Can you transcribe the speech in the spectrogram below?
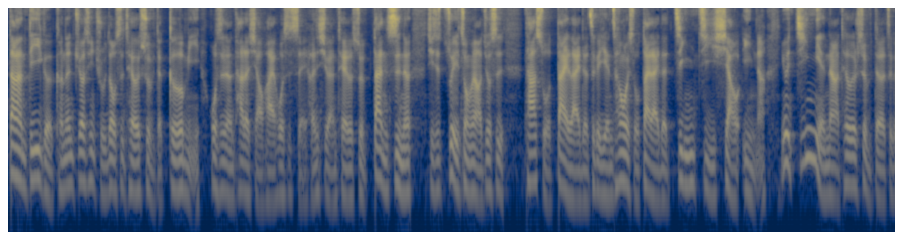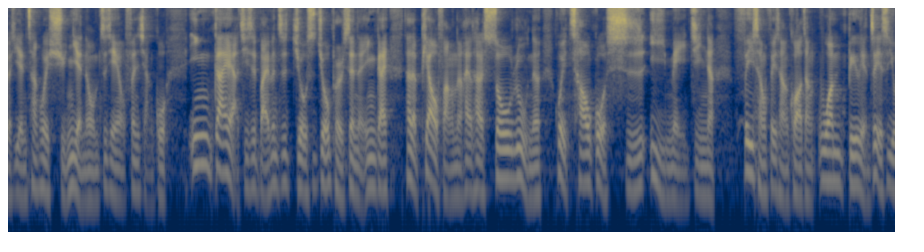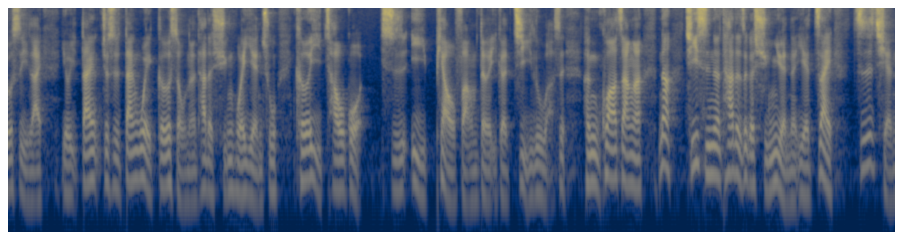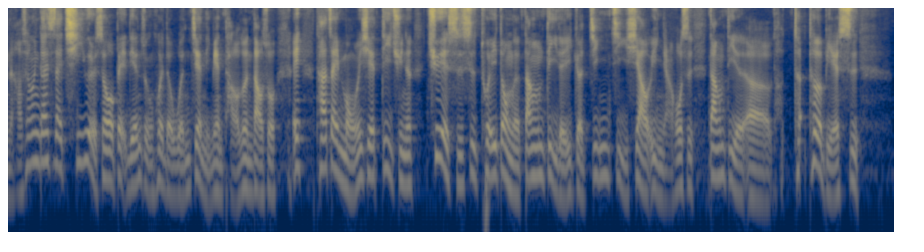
当然，第一个可能 Justin Trudeau 是 Taylor Swift 的歌迷，或是呢他的小孩，或是谁很喜欢 Taylor Swift。但是呢，其实最重要就是他所带来的这个演唱会所带来的经济效应啊。因为今年呢、Taylor Swift 的这个演唱会巡演呢，我们之前有分享过，应该啊，其实百分之九十九 percent 呢，应该它的票房呢，还有它的收入呢，会超过十亿美金啊，非常非常夸张，one billion，这也是有史以来。有单就是单位歌手呢，他的巡回演出可以超过十亿票房的一个记录啊，是很夸张啊。那其实呢，他的这个巡演呢，也在之前呢，好像应该是在七月的时候被联准会的文件里面讨论到说，诶，他在某一些地区呢，确实是推动了当地的一个经济效应啊，或是当地的呃特特别是。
